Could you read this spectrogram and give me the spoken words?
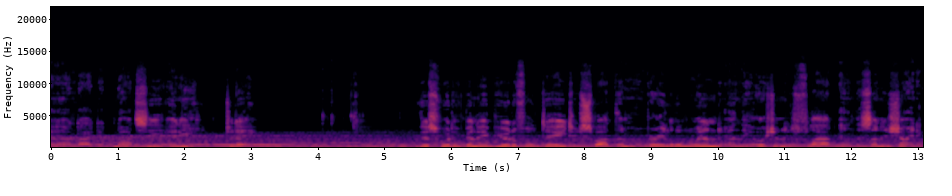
and I did not see any today. This would have been a beautiful day to spot them. Very little wind, and the ocean is flat, and the sun is shining.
